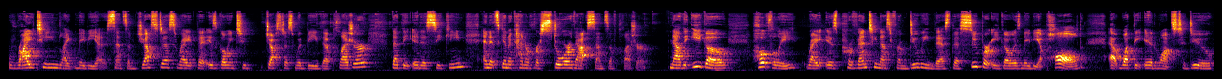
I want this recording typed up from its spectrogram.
righting, like maybe a sense of justice, right, that is going to justice would be the pleasure that the id is seeking, and it's going to kind of restore that sense of pleasure. Now, the ego hopefully, right, is preventing us from doing this. The super ego is maybe appalled at what the id wants to do,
